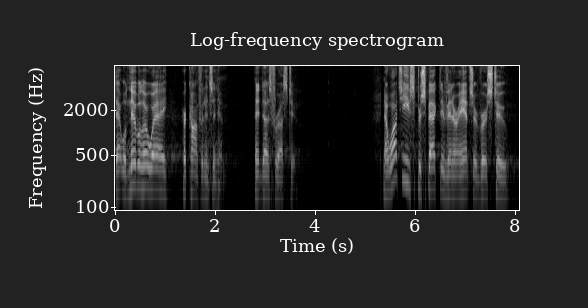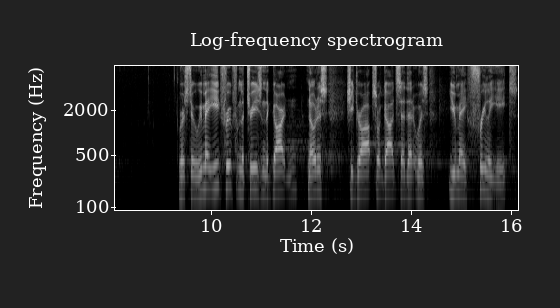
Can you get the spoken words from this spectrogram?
that will nibble away her confidence in Him. And it does for us too. Now, watch Eve's perspective in her answer, verse 2. Verse 2 We may eat fruit from the trees in the garden. Notice she drops what God said that it was, you may freely eat.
